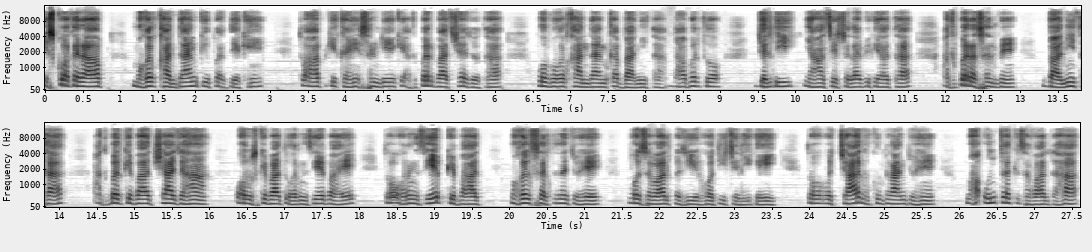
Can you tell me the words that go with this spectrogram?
इसको अगर आप मुग़ल ख़ानदान के ऊपर देखें तो आप ये कहें, समझें कि अकबर बादशाह जो था, वो मुग़ल ख़ानदान का बानी था। बाबर तो जल्दी यहाँ से चला भी गया था। अकबर असल में बानी था। अकबर के बाद शाहजहाँ और उसके बाद औरंगज़ेब आए। तो औरंगज़ेब के बाद मुग़ल सल्तनत जो है, वो जवाल पजीर होती चली गई। तो वो चार हुक्मरान जो हैं, वहाँ उन तक सवाल रहा,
